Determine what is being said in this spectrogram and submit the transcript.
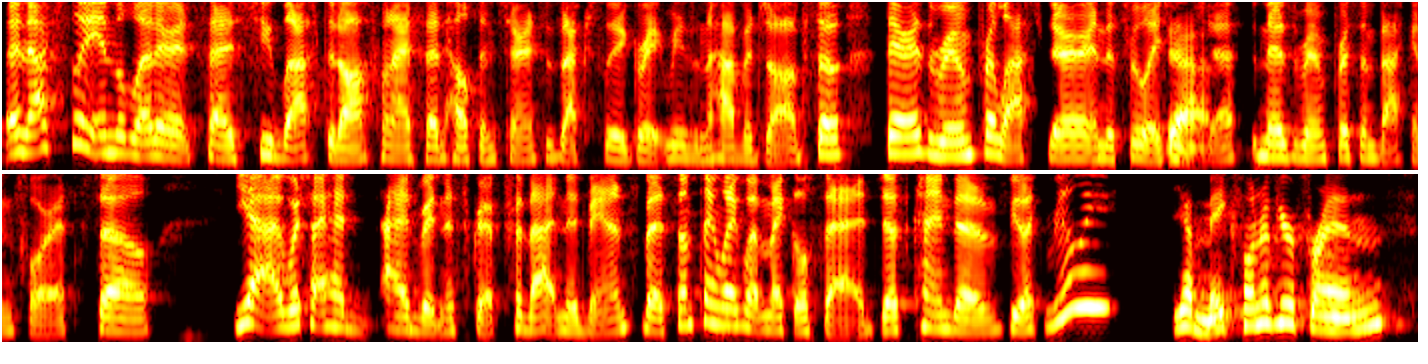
And actually, in the letter, it says she laughed it off when I said health insurance is actually a great reason to have a job. So there is room for laughter in this relationship, and there's room for some back and forth. So yeah, I wish I had I had written a script for that in advance, but something like what Michael said, just kind of be like, really? yeah, make fun of your friends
